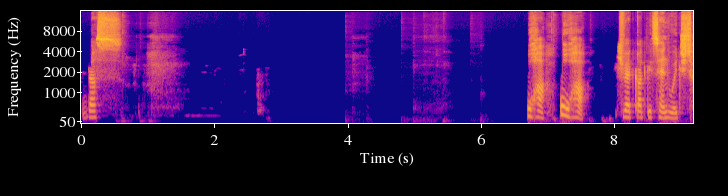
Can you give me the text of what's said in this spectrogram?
das. Oha, oha. Ich werde gerade gesandwiched.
